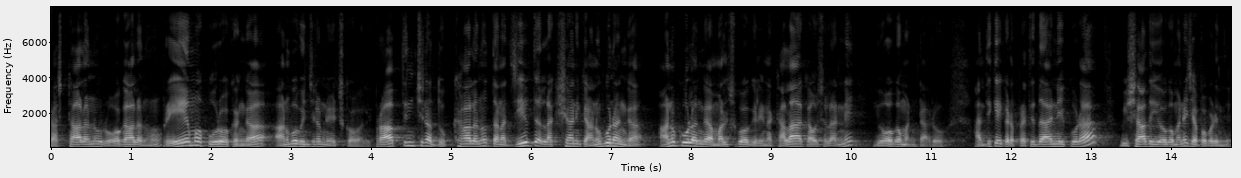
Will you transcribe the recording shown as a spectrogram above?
కష్టాలను రోగాలను ప్రేమపూర్వకంగా అనుభవించడం నేర్చుకోవాలి. ప్రాప్తించిన దుఃఖాలను తన జీవిత లక్ష్యానికి అనుగుణంగా అనుకూలంగా మలుచుకోగలిగిన కళా కౌశలాన్ని యోగం అంటారు. అందుకే ఇక్కడ ప్రతిదాన్ని కూడా విషాద యోగం అని చెప్పబడింది.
